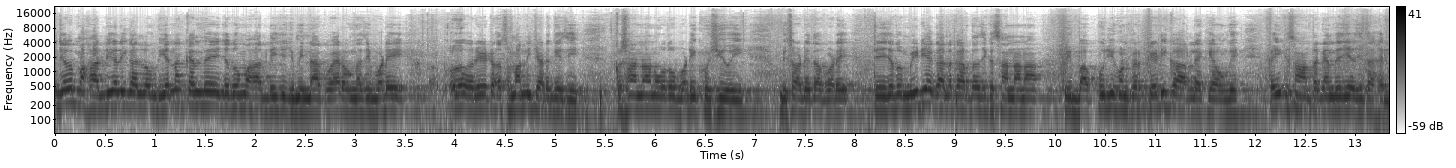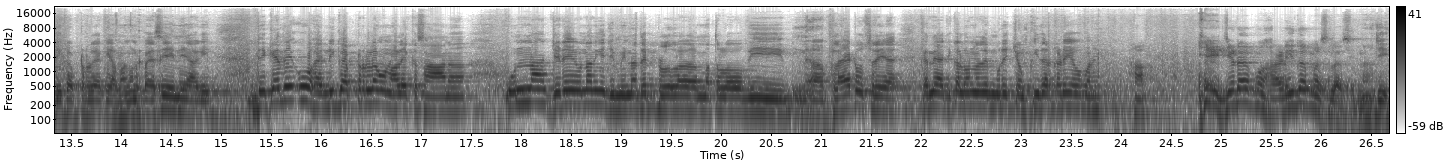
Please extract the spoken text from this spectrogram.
ਜਦੋਂ ਮਹਾਲੀ ਵਾਲੀ ਗੱਲ ਆਉਂਦੀ ਹੈ ਨਾ ਕਹਿੰਦੇ ਜਦੋਂ ਮਹਾਲੀ 'ਚ ਜ਼ਮੀਨਾਂ ਅਕਵਾਇਰ ਹੋਈਆਂ ਸੀ ਬੜੇ ਰੇਟ ਅਸਮਾਨੀ ਚੜ ਗਏ ਸੀ। ਕਿਸਾਨਾਂ ਨੂੰ ਉਦੋਂ ਬੜੀ ਖੁਸ਼ੀ ਹੋਈ। ਵੀ ਸਾਡੇ ਤਾਂ ਬੜੇ ਤੇ ਜਦੋਂ ਮੀਡੀਆ ਗੱਲ ਕਰਦਾ ਸੀ ਕਿਸਾਨਾਂ ਨਾਲ ਵੀ ਬਾਪੂ ਜੀ ਹੁਣ ਫਿਰ ਕਿਹੜੀ ਕਾਰ ਲੈ ਕੇ ਆਉਂਗੇ? ਕਈ ਕਿਸਾਨ ਤਾਂ ਕਹਿੰਦੇ ਜੀ ਅਸੀਂ ਤਾਂ ਹੈਲੀਕਾਪਟਰ ਲੈ ਕੇ ਆਵਾਂਗੇ ਹੁਣ ਪੈਸੇ ਇੰਨੇ ਆ ਗਏ। ਤੇ ਕਹਿੰਦੇ ਉਹ ਹੈਲੀਕਾਪਟਰ ਲਿਆਉਣ ਵਾਲੇ ਕਿਸਾਨ ਉਹਨਾਂ ਜਿਹੜੇ ਉਹਨਾਂ ਦੀਆਂ ਜ਼ਮੀਨਾਂ ਤੇ ਮਤਲਬ ਵੀ ਫਲੈਟ ਉਸਰੇ ਆ ਕਹਿੰਦੇ ਅੱਜ ਕੱਲ ਉਹਨਾਂ ਦੇ ਮੂਰੇ ਚੌਕੀਦਾਰ ਖੜੇ ਹੋ ਬਣੇ। ਹਾਂ। ਇਹ ਜਿਹੜਾ ਮੋਹਾਲੀ ਦਾ ਮਸਲਾ ਸੀ ਨਾ ਜੀ।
